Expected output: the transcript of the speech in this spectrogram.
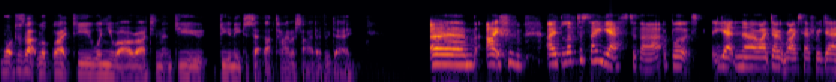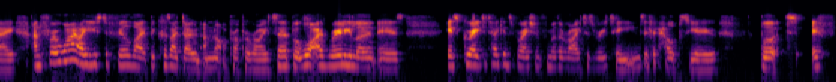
what does that look like to you when you are writing then? Do you do you need to set that time aside every day um i i'd love to say yes to that but yet no i don't write every day and for a while i used to feel like because i don't i'm not a proper writer but what i've really learned is it's great to take inspiration from other writers' routines if it helps you. But if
